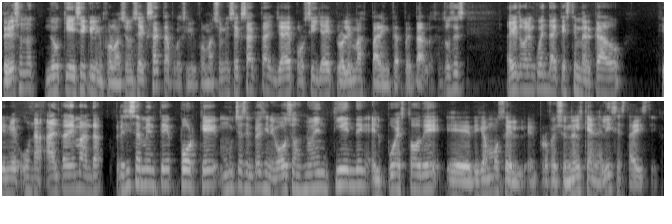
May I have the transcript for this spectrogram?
Pero eso no, no quiere decir que la información sea exacta, porque si la información es exacta, ya de por sí ya hay problemas para interpretarlas. Entonces, hay que tomar en cuenta que este mercado tiene una alta demanda, precisamente porque muchas empresas y negocios no entienden el puesto de, eh, digamos, el, profesional que analiza estadística.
